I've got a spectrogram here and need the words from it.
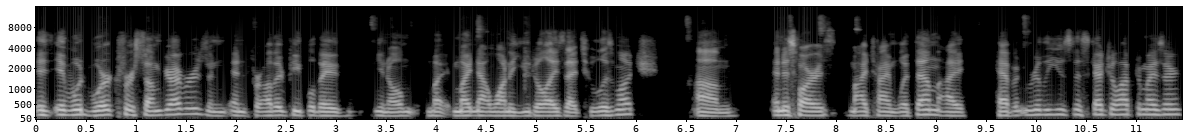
it, it would work for some drivers and, and for other people they you know might, might not want to utilize that tool as much. Um, and as far as my time with them i haven't really used the schedule optimizer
